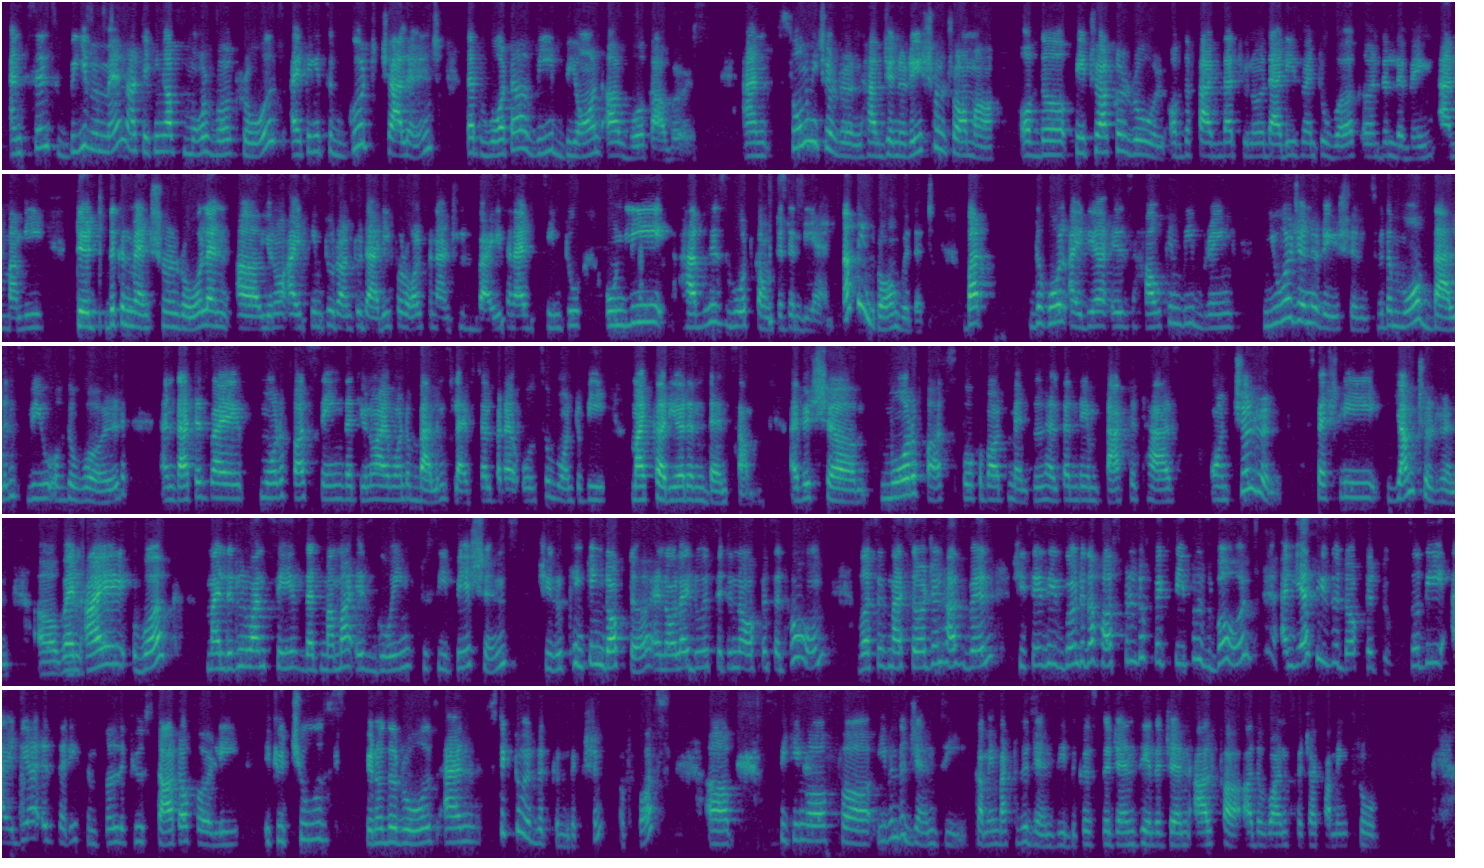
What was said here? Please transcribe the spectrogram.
And since we women are taking up more work roles, I think it's a good challenge that what are we beyond our work hours? And so many children have generational trauma of the patriarchal role of the fact that you know daddies went to work earned a living and mummy did the conventional role. And uh, you know i seem to run to daddy for all financial advice and i seem to only have his vote counted in the end. Nothing wrong with it. But the whole idea is how can we bring newer generations with a more balanced view of the world? And that is why more of us saying that you know i want a balanced lifestyle but i also want to be my career and then some I wish um, more of us spoke about mental health and the impact it has on children, especially young children. Uh, when I work, my little one says that Mama is going to see patients. She's a thinking doctor, and all I do is sit in the office at home. Versus my surgeon husband, she says he's going to the hospital to fix people's bones, and yes, he's a doctor too. So the idea is very simple. If you start off early, if you choose, you know, the roles and stick to it with conviction, of course, uh, speaking of uh, even the Gen Z, coming back to the Gen Z, because the Gen Z and the Gen Alpha are the ones which are coming through.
